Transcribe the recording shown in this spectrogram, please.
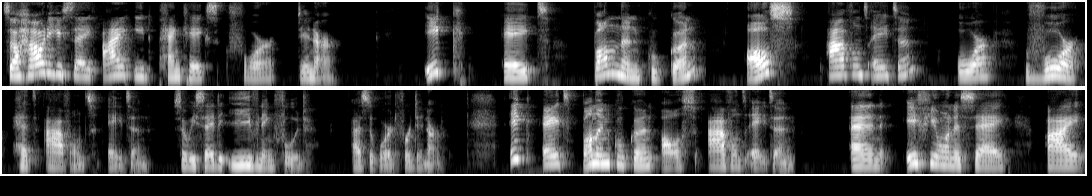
So, how do you say I eat pancakes for dinner? Ik eet pannenkoeken als avondeten or voor het avondeten. So we say the evening food as the word for dinner. Ik eet pannenkoeken als avondeten. And if you want to say, I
